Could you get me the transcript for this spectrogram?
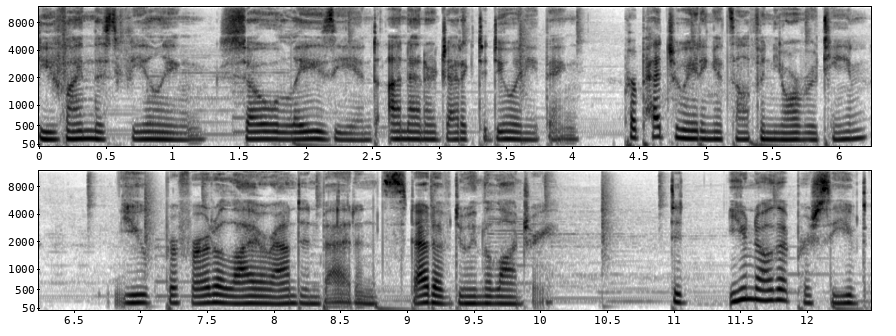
Do you find this feeling so lazy and unenergetic to do anything, perpetuating itself in your routine? You prefer to lie around in bed instead of doing the laundry. You know that perceived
